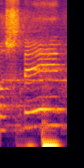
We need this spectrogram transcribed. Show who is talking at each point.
Speaker 1: Meðvorvegurinn stay.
